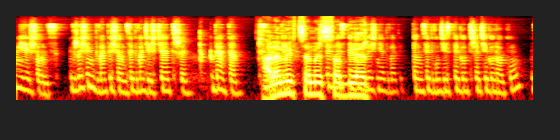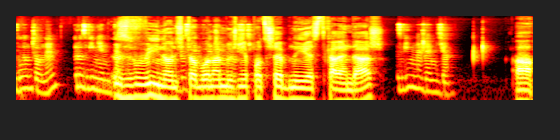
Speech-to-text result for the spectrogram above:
Miesiąc. Wrzesień 2023. Data. Ale my chcemy 14 sobie września 2023 roku. Włączone. Rozwinięte. zwinąć to, bo nam już niepotrzebny jest kalendarz. Zwin narzędzia. A,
